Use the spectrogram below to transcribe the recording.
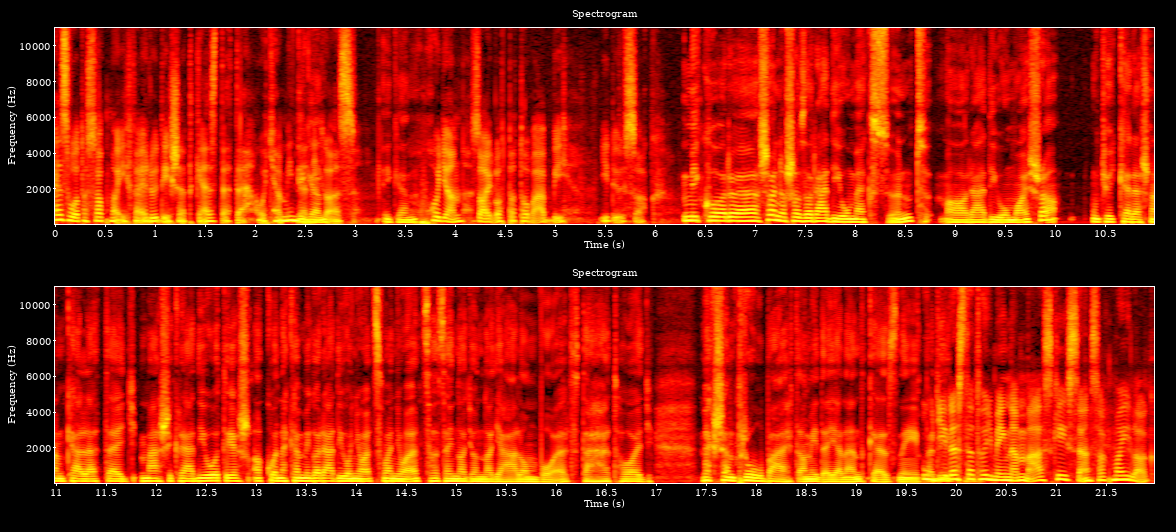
Ez volt a szakmai fejlődésed kezdete, hogyha minden Igen. igaz. Igen. Hogyan zajlott a további időszak? Mikor sajnos az a rádió megszűnt, a rádió majsa, úgyhogy keresnem kellett egy másik rádiót, és akkor nekem még a Rádió 88 az egy nagyon nagy álom volt, tehát hogy meg sem próbáltam ide jelentkezni. Úgy pedig... érezted, hogy még nem állsz készen szakmailag?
